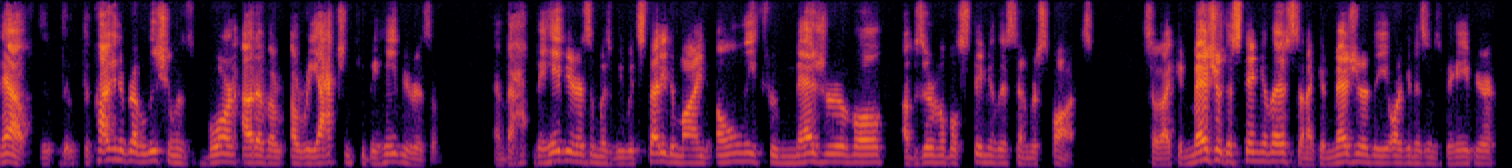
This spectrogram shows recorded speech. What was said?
Now, the, the cognitive revolution was born out of a, a reaction to behaviorism. And behaviorism was we would study the mind only through measurable, observable stimulus and response. So I could measure the stimulus and I could measure the organism's behavior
